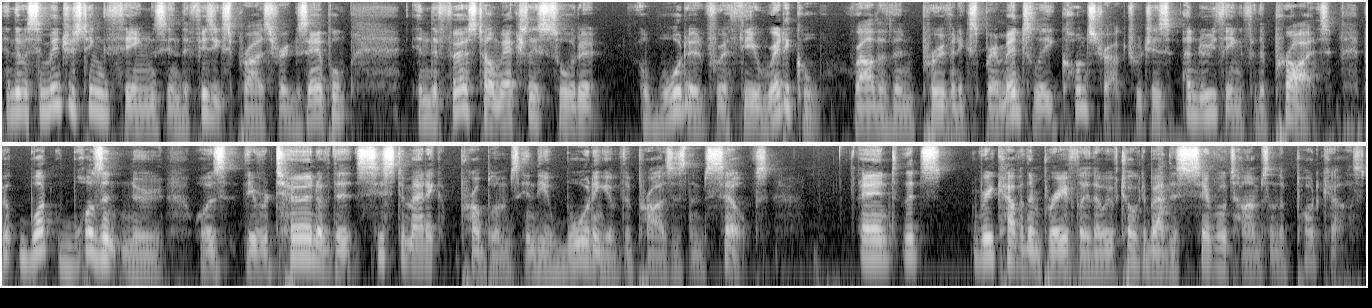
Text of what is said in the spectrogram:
And there were some interesting things in the physics prize, for example. In the first time, we actually saw it awarded for a theoretical rather than proven experimentally construct, which is a new thing for the prize. But what wasn't new was the return of the systematic problems in the awarding of the prizes themselves. And let's recover them briefly, though we've talked about this several times on the podcast.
